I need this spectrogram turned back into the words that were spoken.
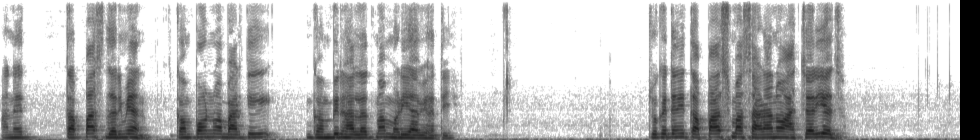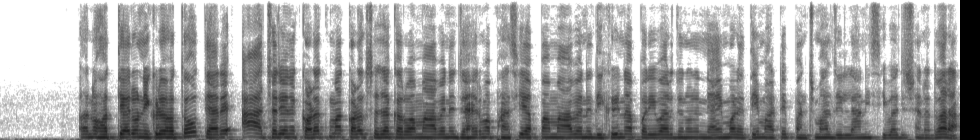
અને તપાસ દરમિયાન કમ્પાઉન્ડમાં બાળકી ગંભીર હાલતમાં મળી આવી હતી. જોકે તેની તપાસમાં શાળાનો આચાર્ય જ આનો હત્યારો નીકળ્યો હતો, ત્યારે આ આચાર્યને કડકમાં કડક સજા કરવામાં આવે અને જાહેરમાં ફાંસી આપવામાં આવે અને દીકરીના પરિવારજનોને ન્યાય મળે તે માટે પંચમહાલ જિલ્લાની શિવાજી સેના દ્વારા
